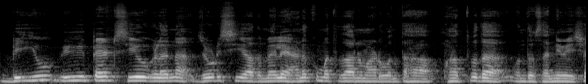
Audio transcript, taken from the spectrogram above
B U V V PAT C ಯುಗಳನ್ನು ಜೋಡಿಸಿ ಆದ ಮೇಲೆ ಅಣುಕು ಮತದಾನ ಮಾಡುವಂತಹ ಮಹತ್ವದ ಒಂದು ಸನ್ನಿವೇಶ.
